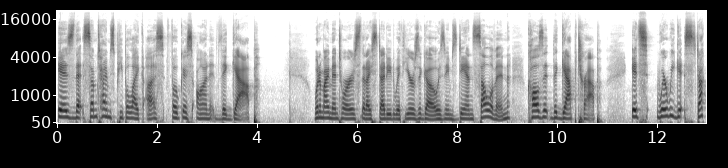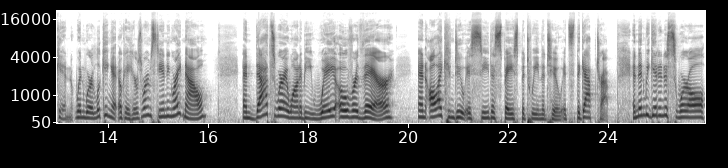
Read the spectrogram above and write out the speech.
is that sometimes people like us focus on the gap. One of my mentors that I studied with years ago, his name's Dan Sullivan, calls it the gap trap. It's where we get stuck in when we're looking at, okay, here's where I'm standing right now. And that's where I want to be way over there. And all I can do is see the space between the two. It's the gap trap. And then we get in a swirl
